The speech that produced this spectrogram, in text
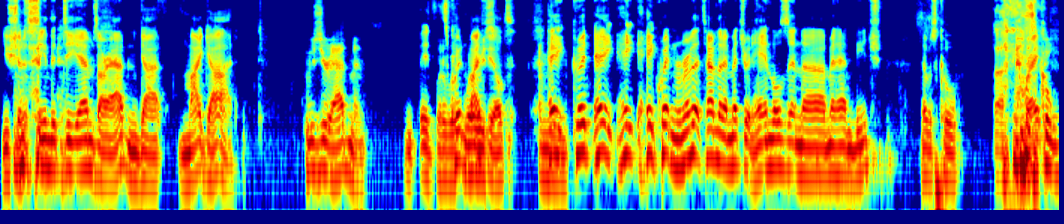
You should have seen the DMs our admin got. My God, Who's your admin? it's, What it's we- Quinton what are we- Byfield. I mean- hey, Quinton. Hey, hey, hey, Quinton. Remember that time that I met you at Handles in uh, Manhattan Beach? That was cool. Uh, right? cool.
